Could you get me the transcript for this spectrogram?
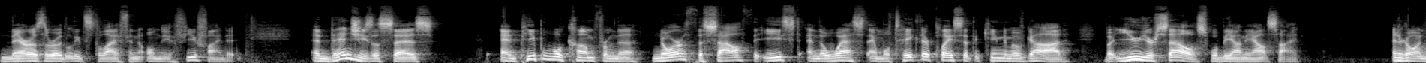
Narrow is the road that leads to life, and only a few find it. And then Jesus says, and people will come from the north, the south, the east, and the west, and will take their place at the kingdom of God, but you yourselves will be on the outside. And you're going,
